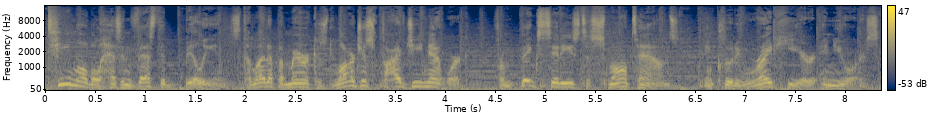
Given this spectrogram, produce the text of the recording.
T-Mobile has invested billions to light up America's largest 5G network from big cities to small towns, including right here in yours.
